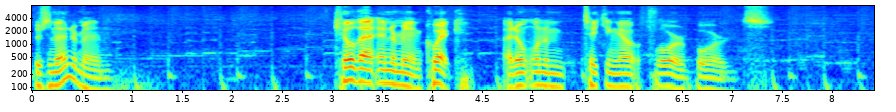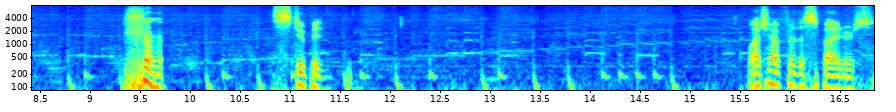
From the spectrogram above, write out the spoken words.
There's an Enderman. Kill that Enderman, quick. I don't want him taking out floorboards. Stupid. Watch out for the spiders.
